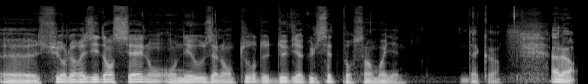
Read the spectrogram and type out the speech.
euh, sur le résidentiel, on, on, est aux alentours de 2,7% en moyenne. D'accord. Alors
